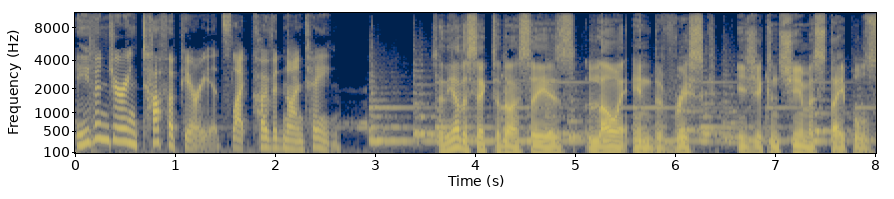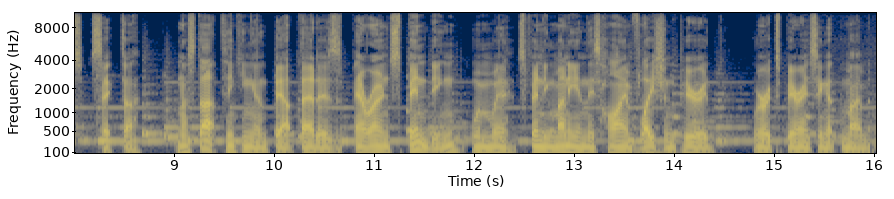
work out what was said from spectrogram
even during tougher periods like COVID 19. So, the other sector that I see as lower end of risk is your consumer staples sector. And I start thinking about that as our own spending when we're spending money in this high inflation period we're experiencing at the moment.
